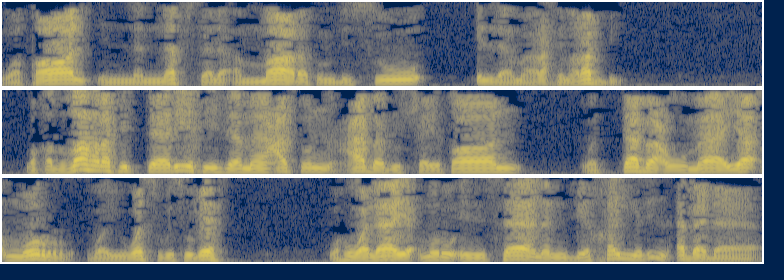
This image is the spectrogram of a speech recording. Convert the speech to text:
وقال إن النفس لأمارة بالسوء إلا ما رحم ربي. وقد ظهر في التاريخ جماعة عبدوا الشيطان واتبعوا ما يأمر ويوسوس به. وهو لا يأمر إنسانا بخير أبدا.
